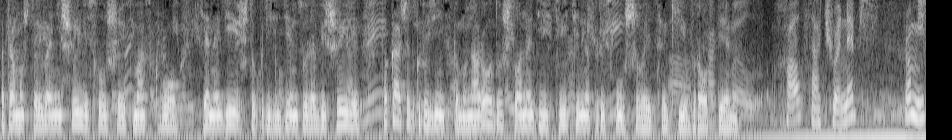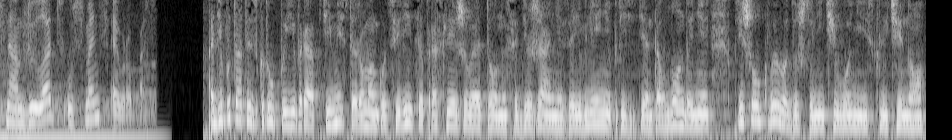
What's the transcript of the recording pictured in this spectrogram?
потому что Иванишвили слушает Москву. Я надеюсь, что президент Зурабишвили покажет грузинскому народу, что она действительно прислушивается к Европе. А депутат из группы «Еврооптимисты» Роман Гуцеридзе, прослеживая тон и содержание заявления президента в Лондоне, пришел к выводу, что ничего не исключено.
